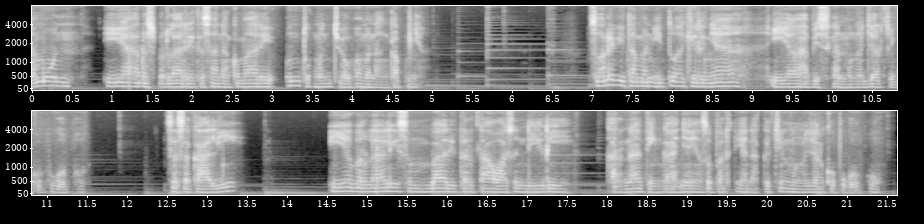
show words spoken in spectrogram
namun ia harus berlari ke sana kemari untuk mencoba menangkapnya. Sore di taman itu akhirnya ia habiskan mengejar si kupu-kupu. Sesekali ia berlari sembari tertawa sendiri karena tingkahnya yang seperti anak kecil mengejar kupu-kupu.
